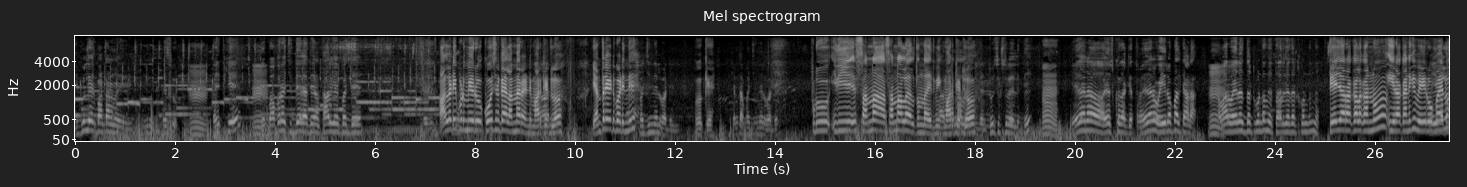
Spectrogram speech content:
దిగులు లేని పంట. రైతుకి బొబ్బర వచ్చిద్దే లేదా తాలుగా అయిపోద్ది? ఆల్రెడీ ఇప్పుడు మీరు కోసిన కాయలు అమ్మారండి మార్కెట్లో. ఎంత రేటు పడింది? పద్దెనిమిది వేలు పడ్డాయి ఓకే. కింట పద్దెనిమిది వేలు పడ్డాయి. ఇప్పుడు ఇది సన్న సన్నాలో వెళ్తుందా ఇది మీకు మార్కెట్లో? టూ సిక్స్లో వెళ్ళిద్ది ఉమ్, ఏదైనా వేసుకోదగ్గ ఇత్తనం ఏదైనా వెయ్యి రూపాయలు తేడా. వైరస్ తట్టుకుంటుంది తాలుగా తట్టుకుంటుంది. తేజ రకాల కన్ను ఈ రకానికి వెయ్యి రూపాయలు.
